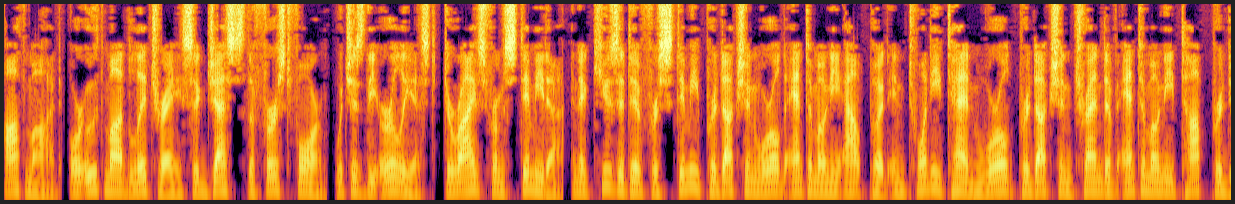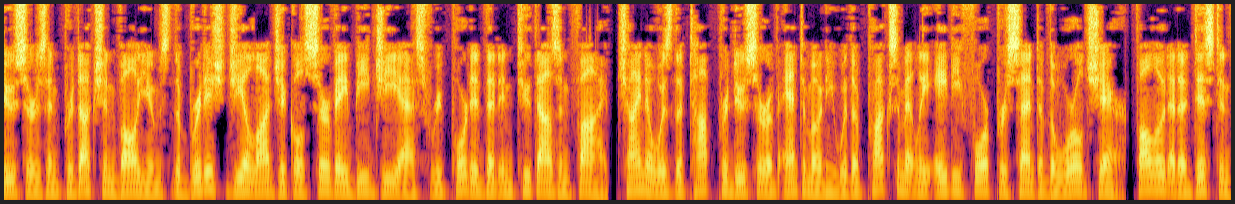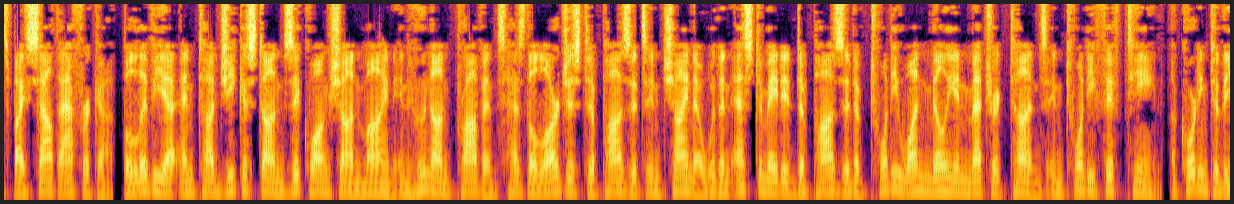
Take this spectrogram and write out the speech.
othmod, or uthmod Littré suggests the first form, which is the earliest, derives from stimida, an accusative for stimi production World antimony output In 2010 world production trend of antimony top producers and production volumes. The British Geological Survey BGS reported that in 2005, China was the top producer of antimony with approximately 84% of the world share, followed at a distance by South Africa, Bolivia and Tajikistan Xikuangshan mine in Hunan province has the largest deposits in China with an estimated deposit of 21 million metric tons in 2015. According to the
